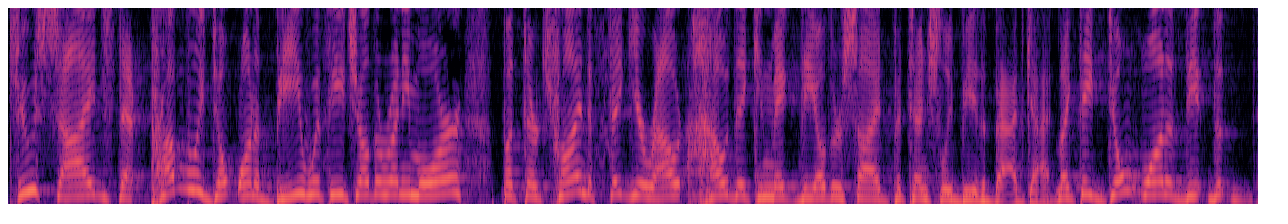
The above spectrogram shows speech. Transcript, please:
two sides that probably don't want to be with each other anymore, but they're trying to figure out how they can make the other side potentially be the bad guy. Like they don't want to, the, the,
